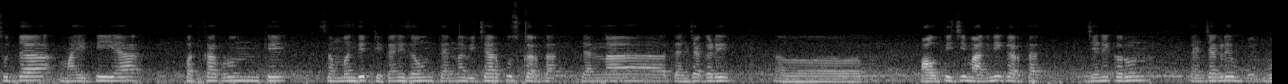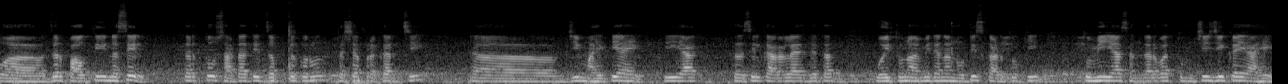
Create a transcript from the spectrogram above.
सुद्धा माहिती या पथकाकडून ते संबंधित ठिकाणी जाऊन त्यांना विचारपूस करतात. त्यांना त्यांच्याकडे पावतीची मागणी करतात. जेणेकरून त्यांच्याकडे जर पावती नसेल तर तो साठा ते जप्त करून तशा प्रकारची जी माहिती आहे ती या तहसील कार्यालयास देतात. व इथून आम्ही त्यांना नोटीस काढतो की तुम्ही या संदर्भात तुमची जी काही आहे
